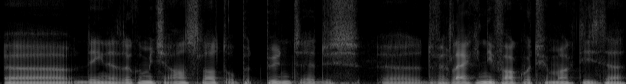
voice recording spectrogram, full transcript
uh, ik denk dat het ook een beetje aansluit op het punt. Hè, dus uh, de vergelijking die vaak wordt gemaakt is dat.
